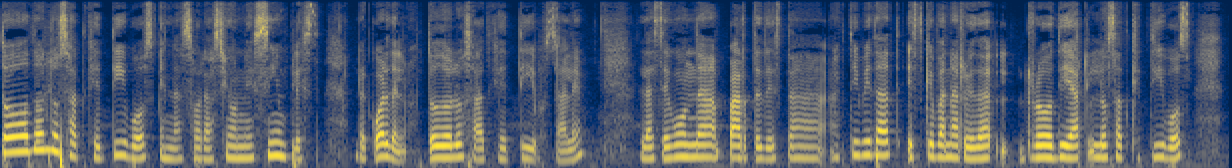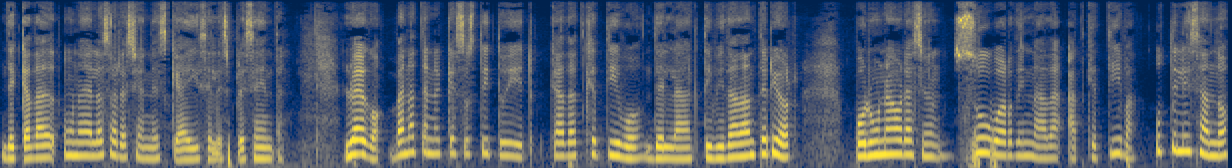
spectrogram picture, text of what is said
todos los adjetivos en las oraciones simples. Recuérdenlo, todos los adjetivos, ¿sale? La segunda parte de esta actividad es que van a rodear, los adjetivos de cada una de las oraciones que ahí se les presentan. Luego, van a tener que sustituir cada adjetivo de la actividad anterior por una oración subordinada adjetiva, utilizando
